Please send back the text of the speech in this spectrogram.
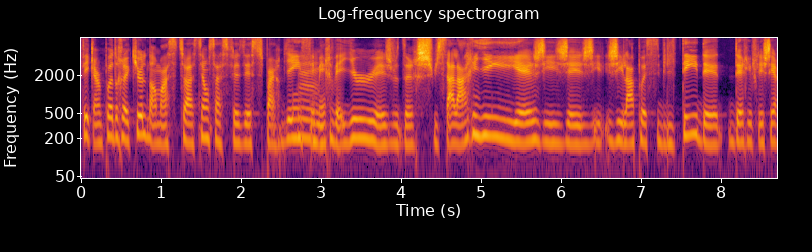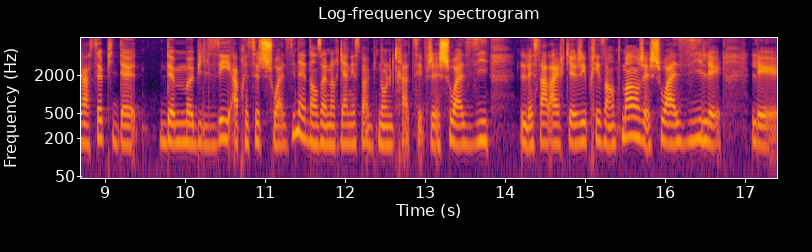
Fait qu'un pas de recul dans ma situation, ça se faisait super bien, c'est Mm. merveilleux. Je veux dire, je suis salariée, j'ai- j'ai la possibilité de, de réfléchir à ça puis de, de me mobiliser. Après ça, je choisis d'être dans un organisme à but non lucratif. Je choisis le salaire que j'ai présentement, je choisis le... le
